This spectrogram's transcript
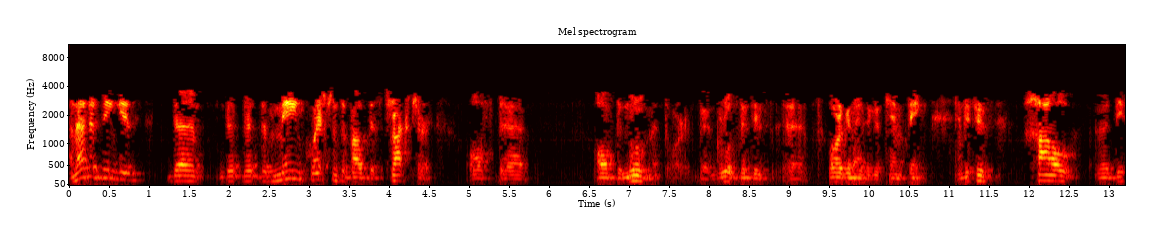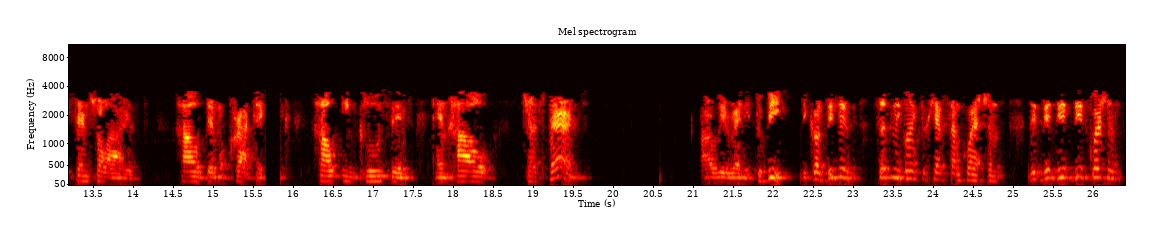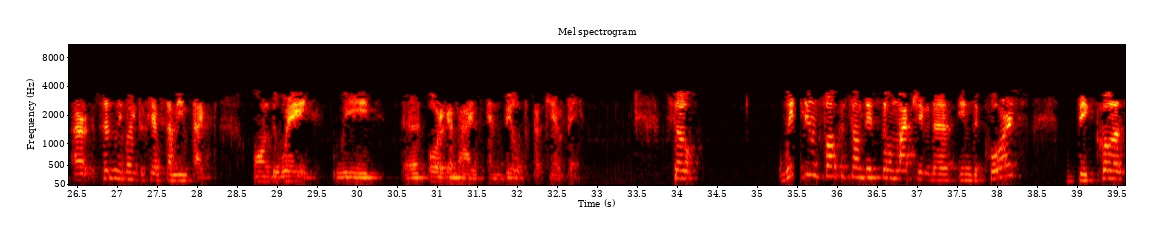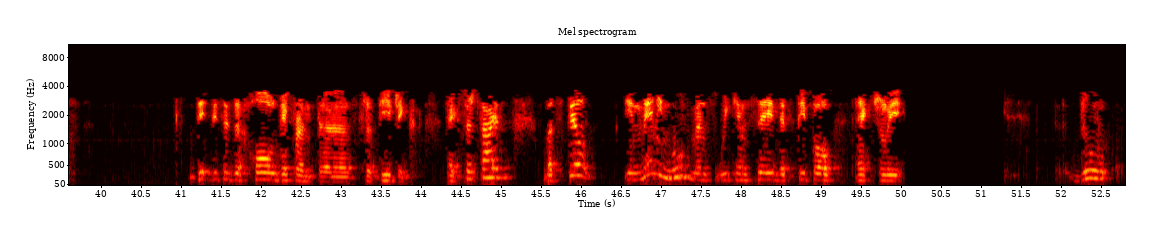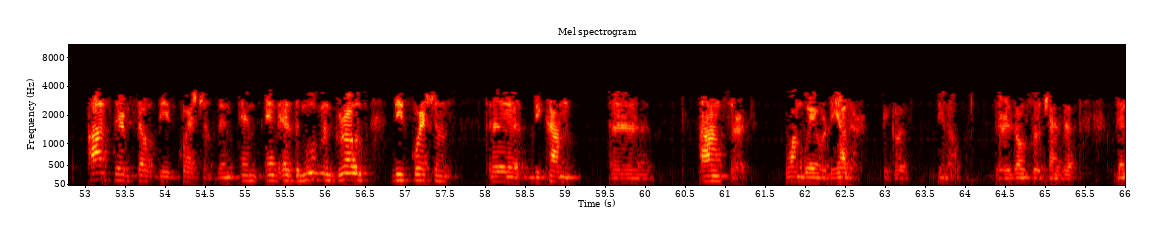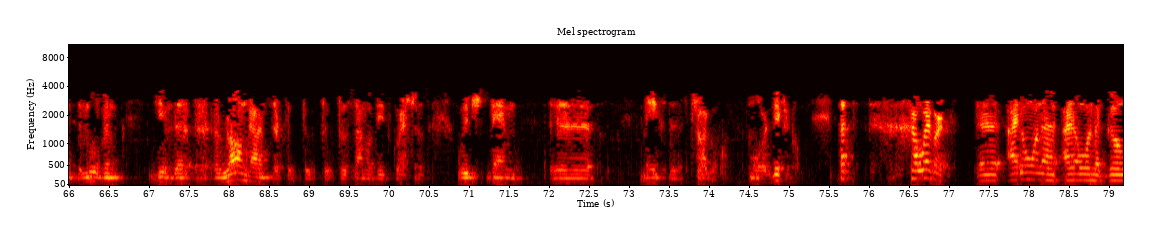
Another thing is the, the, the, the main questions about the structure of the of the movement or the group that is uh, organizing a campaign. And this is how decentralized, how democratic, how inclusive, and how transparent are we ready to be? Because this is certainly going to have some questions. These questions are certainly going to have some impact on the way we uh, organize and build a campaign. So we didn't focus on this so much in the in the course because this is a whole different uh, strategic exercise, but still, in many movements, we can say that people actually do ask themselves these questions. And, and, and as the movement grows, these questions uh, become uh, answered one way or the other, because, you know, there is also a chance that, that the movement gives a, a wrong answer to, to, to, to some of these questions which then uh, makes the struggle more difficult. But however, uh, I don't want to I don't want to go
